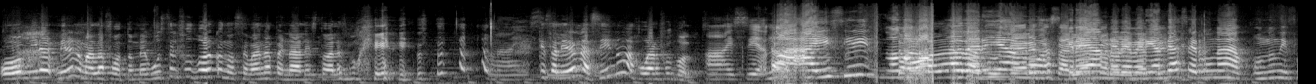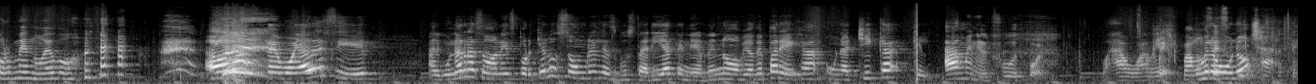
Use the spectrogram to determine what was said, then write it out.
oh, mira, mira nomás la foto, me gusta el fútbol cuando se van a penales todas las mujeres. Ay, que salieran así, ¿no? A jugar fútbol. Ay, sí. No, ahí sí, no, no, no, deberíamos, créanme, deberían de hacer una, un uniforme nuevo. Ahora te voy a decir algunas razones por qué a los hombres les gustaría tener de novio o de pareja una chica que ame en el fútbol. wow, a ver, Ve, vamos número a uno. escucharte.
